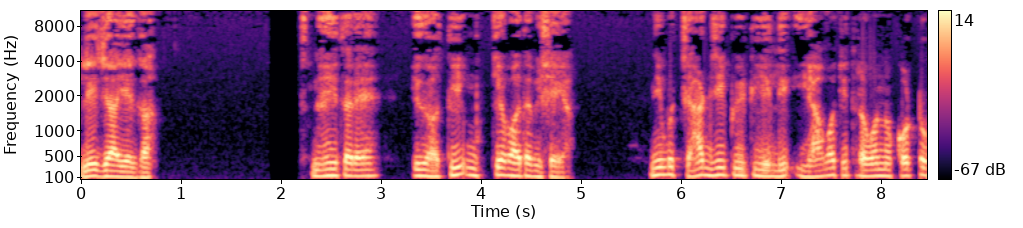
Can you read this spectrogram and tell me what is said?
ले जाएगा ಸ್ನೇಹಿತರೆ ಈಗ ಅತಿ ಮುಖ್ಯವಾದ ವಿಷಯ ನೀವು ಚಾಟ್ ಜಿ ಪಿ ಟಿಯಲ್ಲಿ ಯಾವ ಚಿತ್ರವನ್ನು ಕೊಟ್ಟು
